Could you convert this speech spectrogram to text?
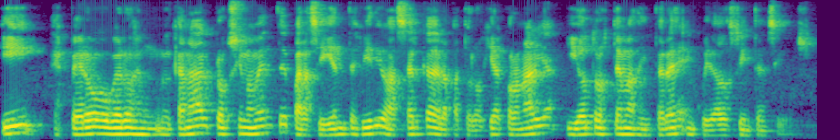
Y espero veros en el canal próximamente para siguientes vídeos acerca de la patología coronaria y otros temas de interés en cuidados intensivos.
